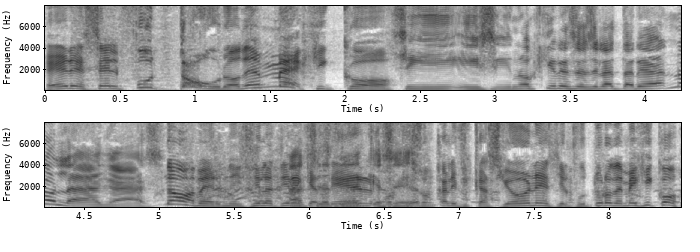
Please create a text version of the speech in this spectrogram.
eres el futuro de México. Sí, y si no quieres hacer la tarea, no la hagas. No, Bernie, sí la tiene Ah, que hacer tiene que porque hacer. son calificaciones y el futuro de México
